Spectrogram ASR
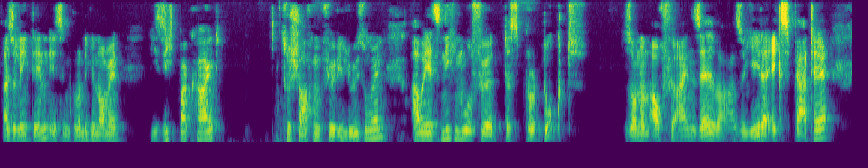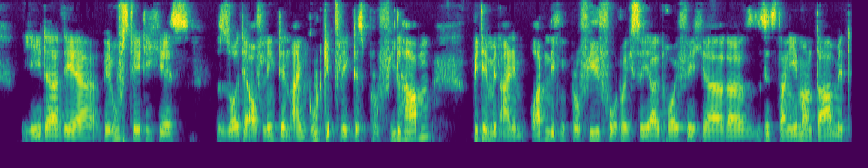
Also LinkedIn ist im Grunde genommen die Sichtbarkeit zu schaffen für die Lösungen, aber jetzt nicht nur für das Produkt, sondern auch für einen selber. Also jeder Experte, jeder, der berufstätig ist, sollte auf LinkedIn ein gut gepflegtes Profil haben. Bitte mit einem ordentlichen Profilfoto. Ich sehe halt häufig, ja, da sitzt dann jemand da mit,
